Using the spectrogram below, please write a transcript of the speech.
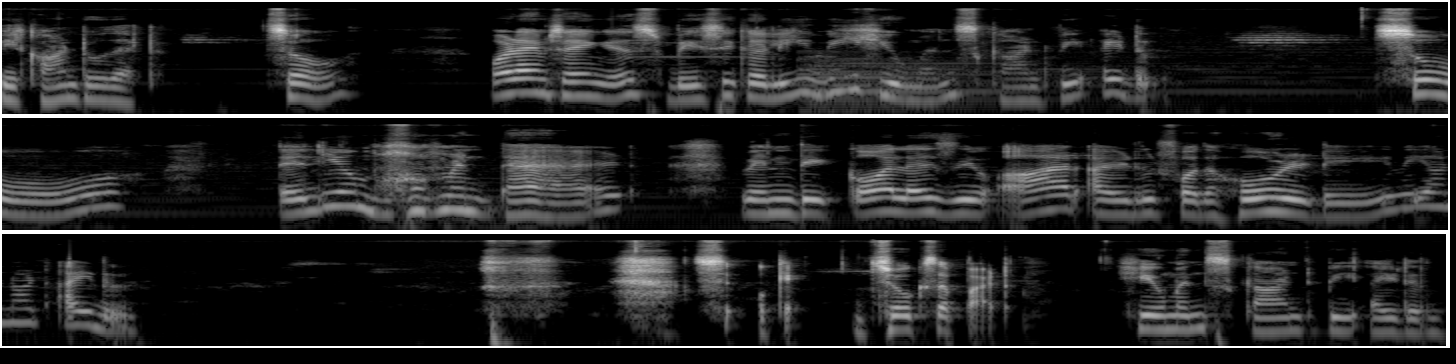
We can't do that. So, what I'm saying is basically, we humans can't be idle. So, tell your mom and dad when they call us, you are idle for the whole day. We are not idle. Okay, jokes apart. Humans can't be idle.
